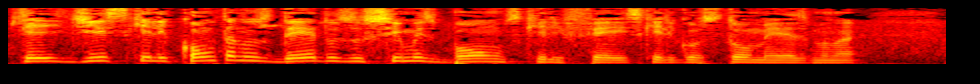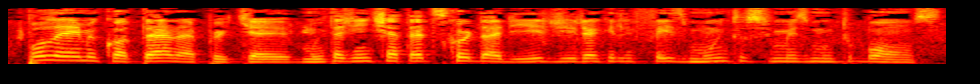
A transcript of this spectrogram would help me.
que ele diz que ele conta nos dedos os filmes bons que ele fez, que ele gostou mesmo, né? Polêmico até, né? Porque muita gente até discordaria e diria que ele fez muitos filmes muito bons.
